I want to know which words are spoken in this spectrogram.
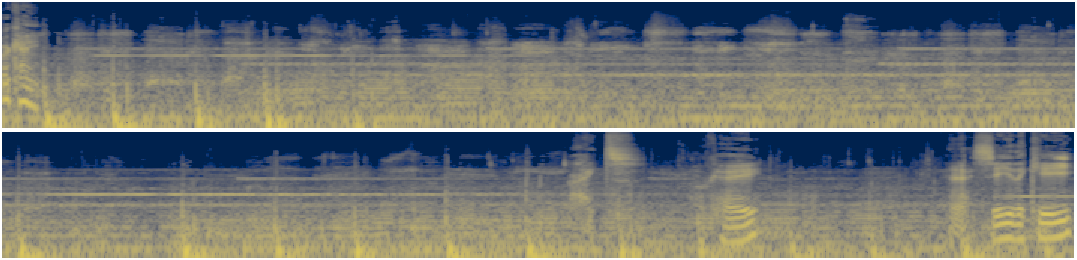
Okay. Right. Okay. See the key.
